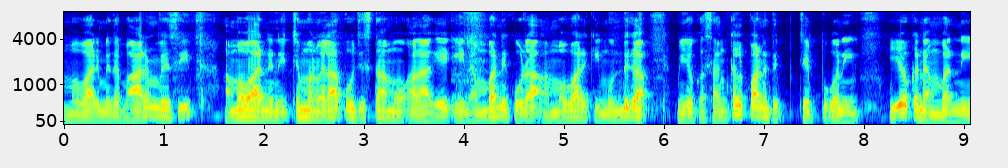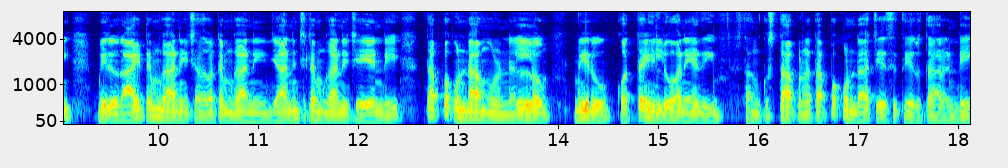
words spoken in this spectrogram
అమ్మవారి మీద భారం వేసి అమ్మవారిని నిత్యం మనం ఎలా పూజిస్తామో అలాగే ఈ నంబర్ని కూడా అమ్మవారికి ముందుగా మీ యొక్క సంకల్పాన్ని చెప్పుకొని ఈ యొక్క నంబర్ని మీరు రాయటం కానీ చదవటం కానీ ధ్యానించటం కానీ చేయండి. తప్పకుండా మూడు నెలల్లో మీరు కొత్త ఇల్లు అనేది శంకుస్థాపన తప్పకుండా చేసి తీరుతారండి.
